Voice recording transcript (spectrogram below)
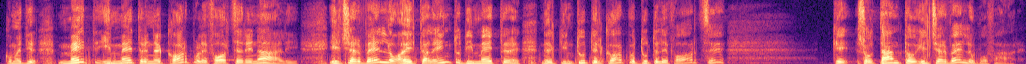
come dire, met, immettere nel corpo le forze renali, il cervello ha il talento di mettere nel, in tutto il corpo tutte le forze che soltanto il cervello può fare.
